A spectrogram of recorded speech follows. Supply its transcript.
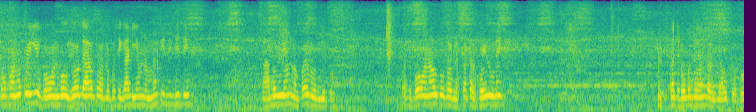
તોફાન ઉકળી ગયું. પવન બહુ જોરદાર હતો, એટલે પછી ગાડી એમને મૂકી દીધી હતી. આ બધું એમને પડ્યું રહ્યું હતું. પછી પવન આવતો હતો એટલે શટર ખોલ્યું નહીં. કચરો બધો અંદર જ આવતો હતો.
